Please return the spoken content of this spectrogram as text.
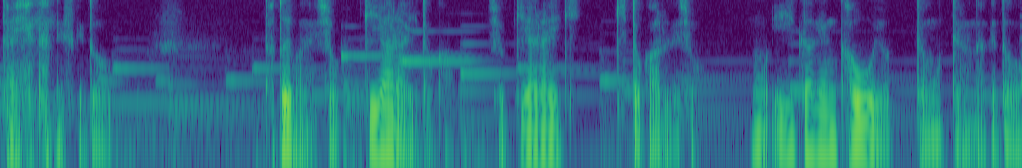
ー、大変なんですけど、例えばね、食器洗いとか、食器洗い機とかあるでしょ。もういい加減買おうよって思ってるんだけど、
